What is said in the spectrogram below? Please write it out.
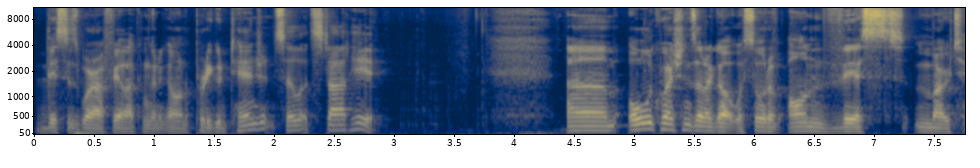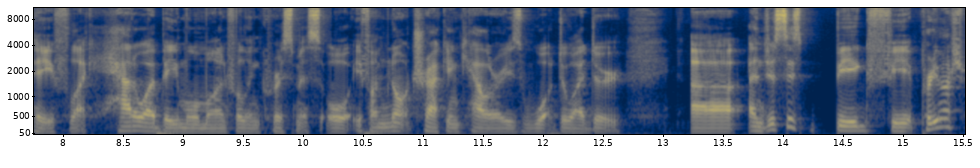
This is where I feel like I'm going to go on a pretty good tangent, so let's start here. Um, all the questions that I got were sort of on this motif, like how do I be more mindful in Christmas, or if I'm not tracking calories, what do I do? Uh, and just this big fear, pretty much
